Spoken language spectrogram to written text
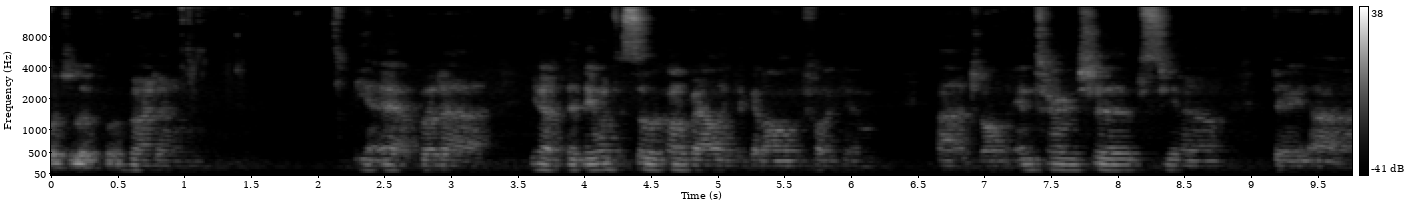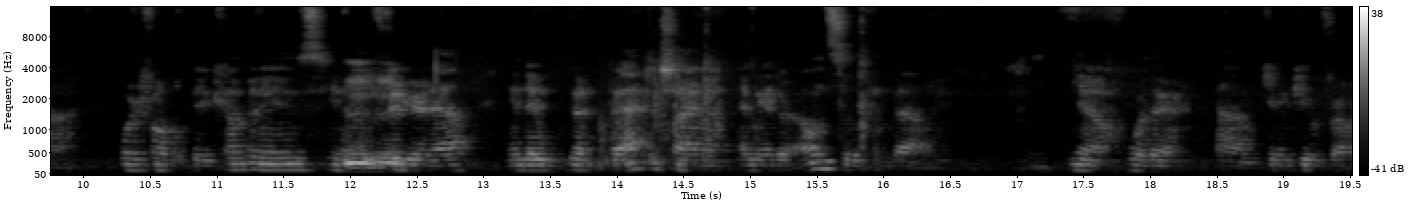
What you look for? But, um, yeah, yeah, but, uh, you know, they, they went to Silicon Valley, they got all the fucking, uh, did all the internships, you know, they, uh, worked for all the big companies, you know, Mhm. figure it out, and they went back to China and made their own Silicon Valley, you know, where they're um, getting people from,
